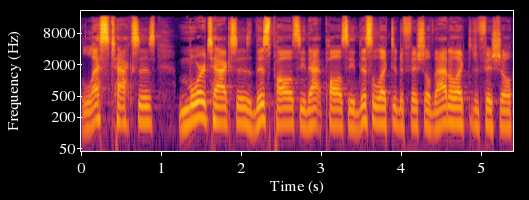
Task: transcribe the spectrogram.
less taxes, more taxes, this policy, that policy, this elected official, that elected official,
